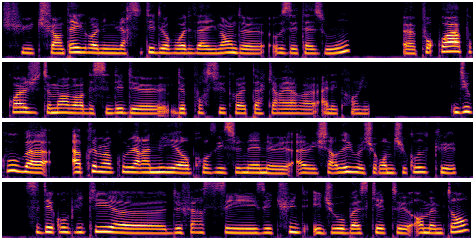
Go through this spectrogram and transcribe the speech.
tu, tu, intègres l'université de Rhode Island euh, aux États-Unis. pourquoi, pourquoi justement avoir décidé de, de poursuivre ta carrière à l'étranger? Du coup, bah, après ma première année en professionnel avec Charnay, je me suis rendu compte que c'était compliqué de faire ses études et de jouer au basket en même temps.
